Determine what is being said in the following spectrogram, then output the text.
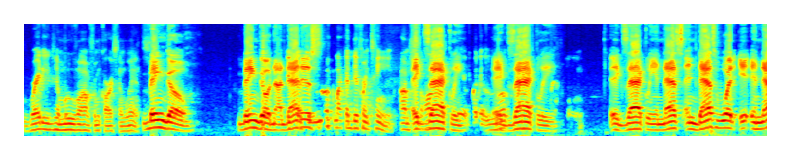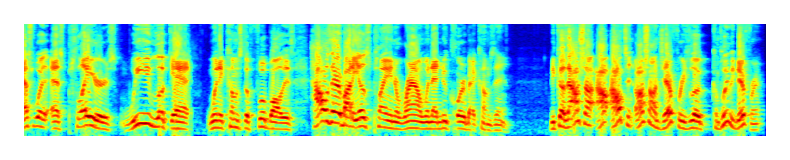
ready to move on from Carson Wentz? Bingo. Bingo. Now that because is look like a different team. I'm exactly, it, exactly, like exactly, and that's and that's what it, and that's what as players we look at when it comes to football is how is everybody else playing around when that new quarterback comes in? Because Alshon Alton Alshon Jeffries look completely different.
